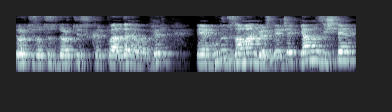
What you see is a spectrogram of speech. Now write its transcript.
430-440'larda kalabilir. E, bunu zaman gösterecek. Yalnız işte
